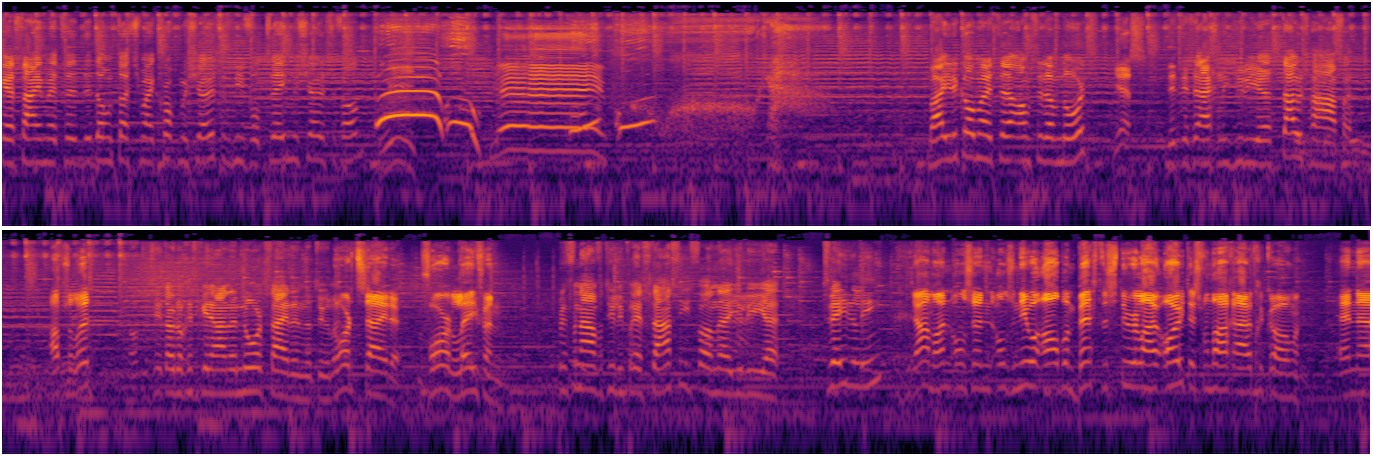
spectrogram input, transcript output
Uh, sta hier met uh, de Don't Touch My Croc Monsieur, in ieder geval twee Monsieurs ervan. Woe! Yay! Ja. Maar jullie komen uit uh, Amsterdam-Noord. Yes. Dit is eigenlijk jullie thuishaven. Absoluut. Want we zitten ook nog eens een keer aan de noordzijde natuurlijk. Noordzijde, voor leven. Vanavond jullie presentatie van jullie tweedeling. Ja man, onze, onze nieuwe album Beste Stuurlui Ooit is vandaag uitgekomen. En eh,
